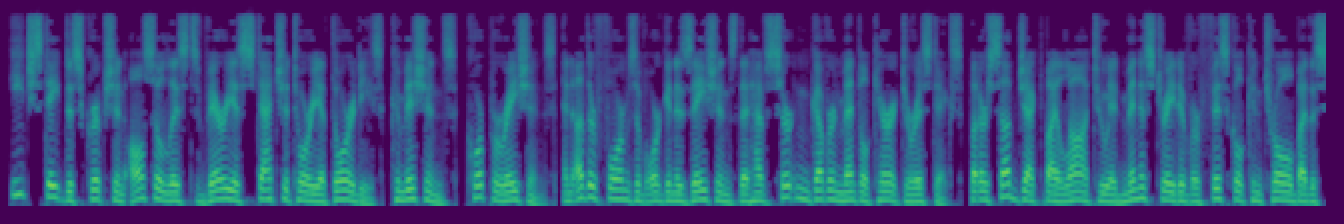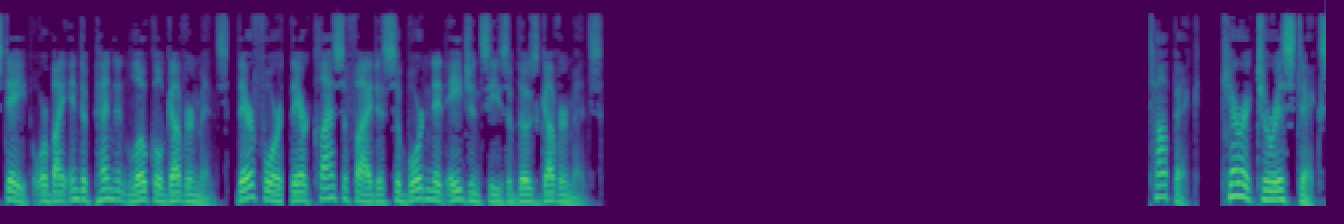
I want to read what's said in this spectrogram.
Each state description also lists various statutory authorities, commissions, corporations, and other forms of organizations that have certain governmental characteristics, but are subject by law to administrative or fiscal control by the state or by independent local governments, therefore, they are classified as subordinate agencies of those governments. Characteristics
